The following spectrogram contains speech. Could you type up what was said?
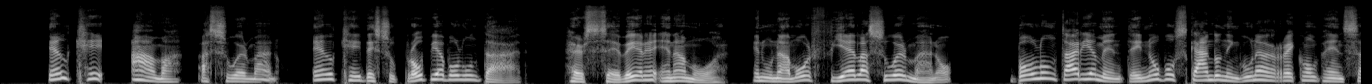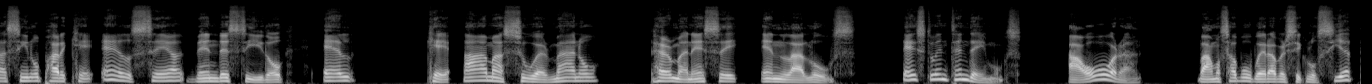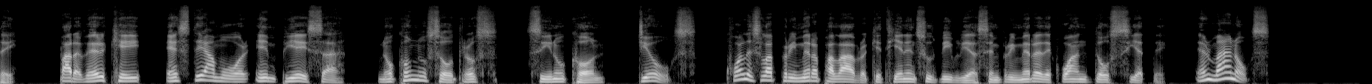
El que ama a su hermano, el que de su propia voluntad persevere en amor, en un amor fiel a su hermano, voluntariamente, no buscando ninguna recompensa, sino para que él sea bendecido. El que ama a su hermano permanece en la luz. Esto entendemos. Ahora vamos a volver a versículo 7 para ver que este amor empieza no con nosotros, sino con Dios. ¿Cuál es la primera palabra que tienen sus Biblias en primera de Juan 2.7? Hermanos.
